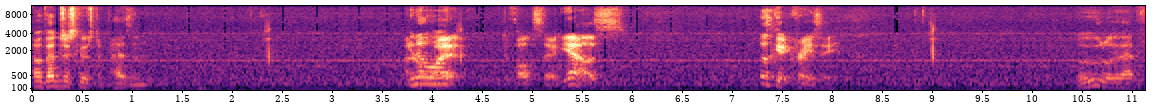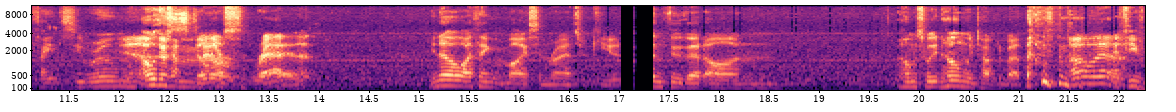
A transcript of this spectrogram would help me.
oh, that just goes to peasant. I You don't know know why what? it defaults there. Yeah, let's let's get crazy. Ooh, look at that fancy room. Yeah, oh, there's a still mouse. a rat in it. You know, I think mice and rats are cute. Been through that on Home Sweet Home. We talked about that. Oh, yeah. if you've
